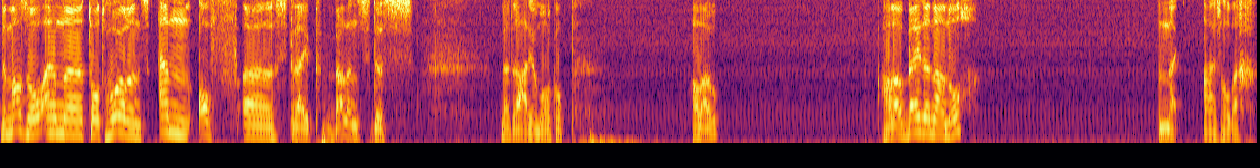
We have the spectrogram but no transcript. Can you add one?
de mazzel en eh, tot horens en of eh, streep bellens dus. Met Radio Molkop. Hallo? Hallo, ben je er nou nog? Nee, hij is al weg.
